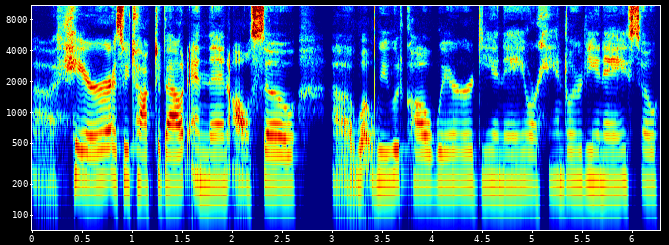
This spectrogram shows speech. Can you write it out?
uh, hair, as we talked about, and then also uh, what we would call wearer DNA or handler DNA. So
